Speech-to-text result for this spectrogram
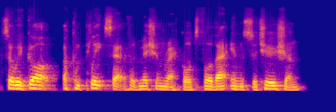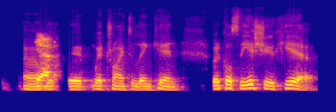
So we've got a complete set of admission records for that institution. Uh, yeah. We're, we're trying to link in. But of course, the issue here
